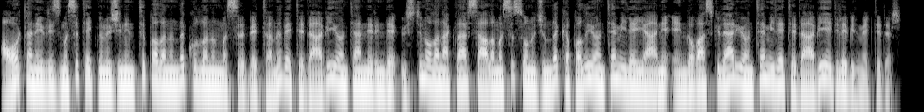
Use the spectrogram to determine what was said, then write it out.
Aort anevrizması teknolojinin tıp alanında kullanılması ve tanı ve tedavi yöntemlerinde üstün olanaklar sağlaması sonucunda kapalı yöntem ile yani endovasküler yöntem ile tedavi edilebilmektedir.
